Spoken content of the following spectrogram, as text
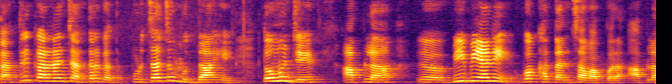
तांत्रिक कारणांच्या अंतर्गत पुढचा जो मुद्दा आहे तो म्हणजे आपला बी बियाणे व खतांचा वापर. आपला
